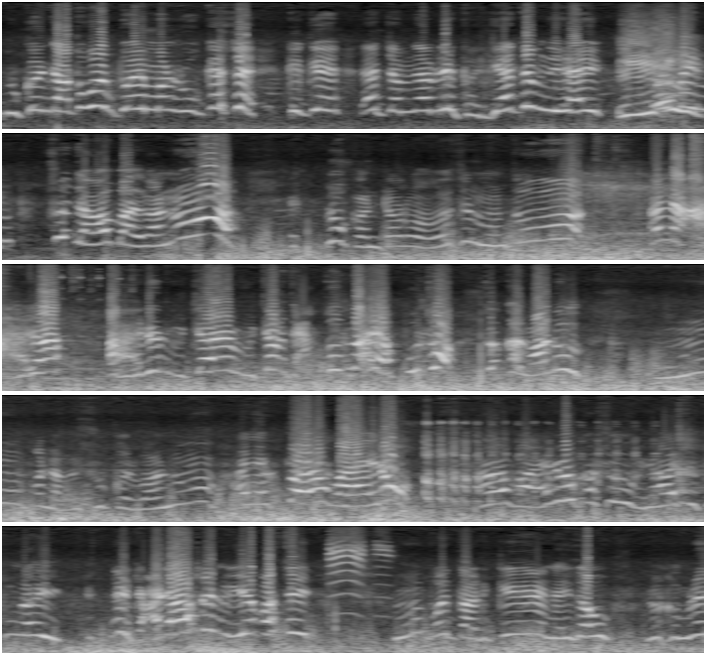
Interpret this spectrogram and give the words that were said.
દુકાન જાતો હોય ને તોય મને રોકે છે કે એ તમને પેલી ઘડિયાળ ચમ નહીં આવી? શું જવાબ આલવાનો એટલો કંટાળો આવે છે મને તો. અને આરા આર્યન વિચાર વિચાર જાગતો મારે પૂછો શું કરવાનું? હું પણ હવે શું કરવાનું? અને એક તો આ વાયરો. આ વાયરો કશું યાદ નહીં. એટલે ઝાડ આવશે ને એ પછી. હું પછી તડકે નહીં જાઉં. તમને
